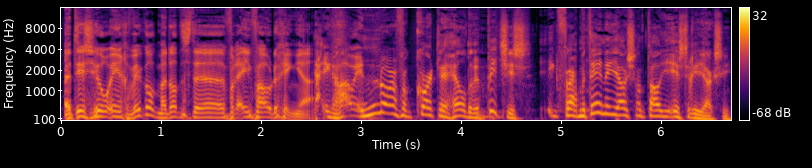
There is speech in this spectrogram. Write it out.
Het is heel ingewikkeld, maar dat is de vereenvoudiging, ja. Ik hou enorm van korte, heldere pitches. Ik vraag meteen aan jou, Chantal, je eerste reactie.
